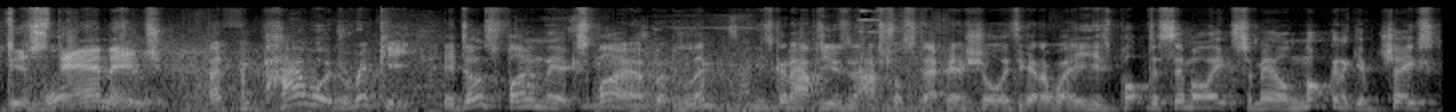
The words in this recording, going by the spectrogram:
This damage. An empowered Riki. It does finally expire, but Limp, he's going to have to use an Astral Step here surely to get away. He's popped Assimilate. Sumail not going to give chase.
